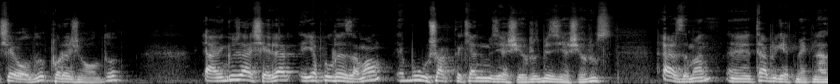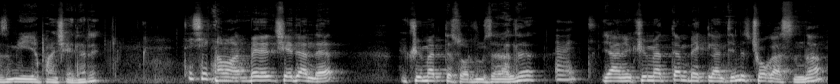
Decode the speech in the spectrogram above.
şey oldu, proje oldu. Yani güzel şeyler yapıldığı zaman e, bu uşakta kendimiz yaşıyoruz, biz yaşıyoruz. Her zaman e, tebrik etmek lazım iyi yapan şeyleri. Teşekkür ederim. Ama belediye şeyden de hükümet de sordunuz herhalde. Evet. Yani hükümetten beklentimiz çok aslında.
